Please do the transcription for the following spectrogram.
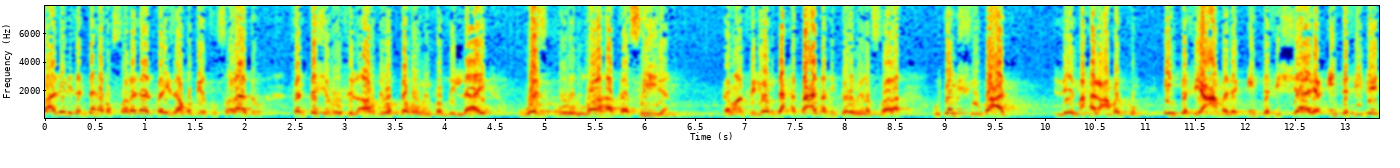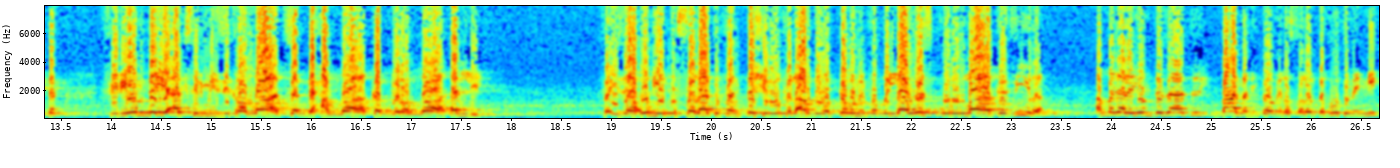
بعدين إذا انتهت الصلاة قال فإذا غضيت الصلاة فانتشروا في الأرض وابتغوا من فضل الله واذكروا الله كثيرا. كمان في اليوم ده بعد ما تنتهوا من الصلاة وتمشوا بعد لمحل عملكم انت في عملك انت في الشارع انت في بيتك. في اليوم ده أكثر من ذكر الله تسبح الله كبر الله هلل. فإذا غديت الصلاة فانتشروا في الأرض وابتغوا من فضل الله واذكروا الله كثيرا. الله قال اليوم ده ذاته بعد ما تنتهوا من الصلاة وتفوتوا مني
